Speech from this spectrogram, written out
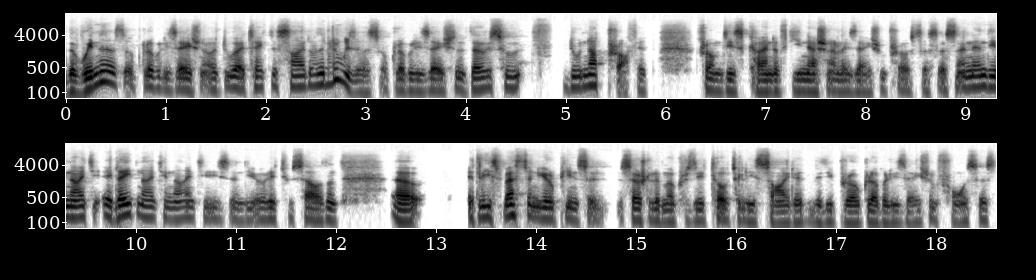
the winners of globalization, or do I take the side of the losers of globalization, those who do not profit from these kind of denationalization processes? And in the 90, late 1990s and the early 2000s, uh, at least Western European so social democracy totally sided with the pro globalization forces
